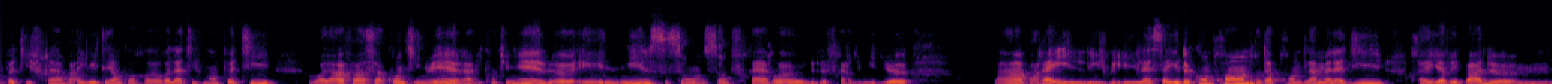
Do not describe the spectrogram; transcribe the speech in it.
petit frère, bah, il était encore relativement petit voilà, ça a continué, la vie continuait. et Niels, son, frère, euh, le frère du milieu, bah, pareil, il, essayait de comprendre, d'apprendre la maladie. Après, il n'y avait pas de,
